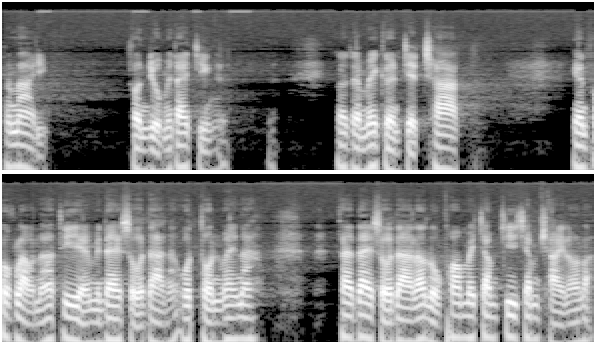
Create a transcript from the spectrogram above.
ข้างหน้าอีก ทนอยู่ไม่ได้จริงก็จะไม่เกินเจ็ดชาติ งั้นพวกเรานะที่ยังไม่ได้โสดานะ อดทนไว้นะ ถ้าได้โสดาแล้วหลวงพ่อไม่จำจี้จำชัยแล้วล่ะ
